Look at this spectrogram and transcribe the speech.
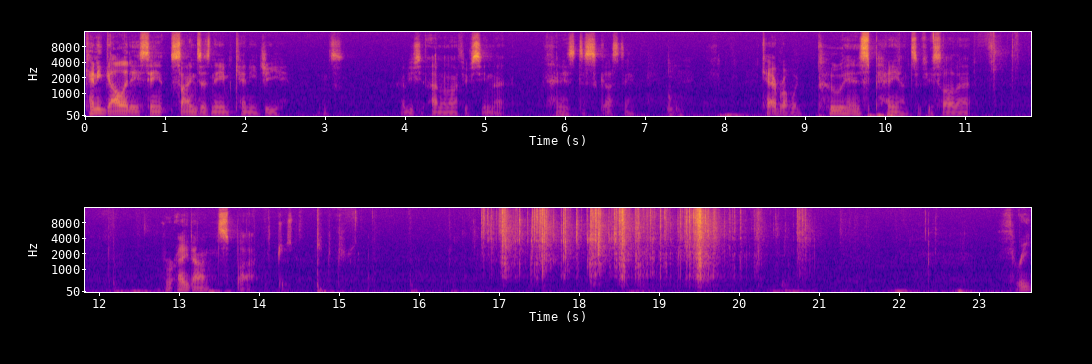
Kenny Golladay signs his name Kenny G. It's, have you? Seen, I don't know if you've seen that. That is disgusting. Cabral would poo his pants if he saw that. Right on spot. Three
